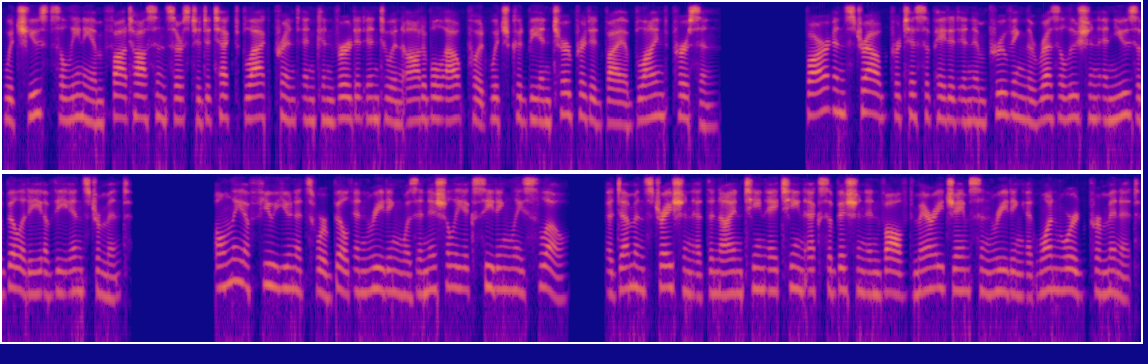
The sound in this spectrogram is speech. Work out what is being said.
which used selenium photosensors to detect black print and convert it into an audible output which could be interpreted by a blind person. Barr and Stroud participated in improving the resolution and usability of the instrument. Only a few units were built and reading was initially exceedingly slow. A demonstration at the 1918 exhibition involved Mary Jameson reading at one word per minute.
